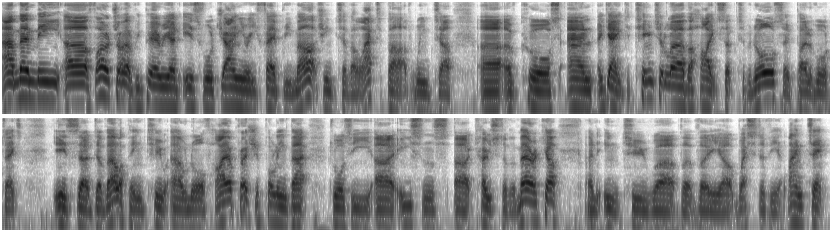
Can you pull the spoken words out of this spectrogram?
And then the uh, final tri-monthly period is for January, February, March into the latter part of winter, uh, of course. And again, continue to lower the heights up to the north. So polar vortex is uh, developing to our north. Higher pressure pulling back towards the uh, eastern uh, coast of America and into uh, the, the uh, west of the Atlantic.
